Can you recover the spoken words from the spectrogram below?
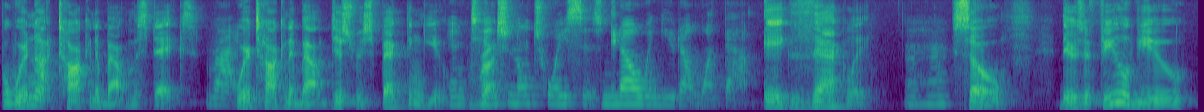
But we're not talking about mistakes. Right. We're talking about disrespecting you. Right? Intentional choices, knowing you don't want that. Exactly. Mm-hmm. So there's a few of you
